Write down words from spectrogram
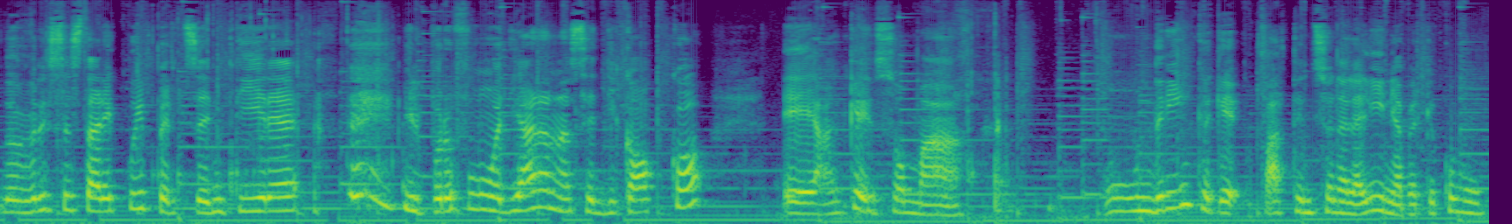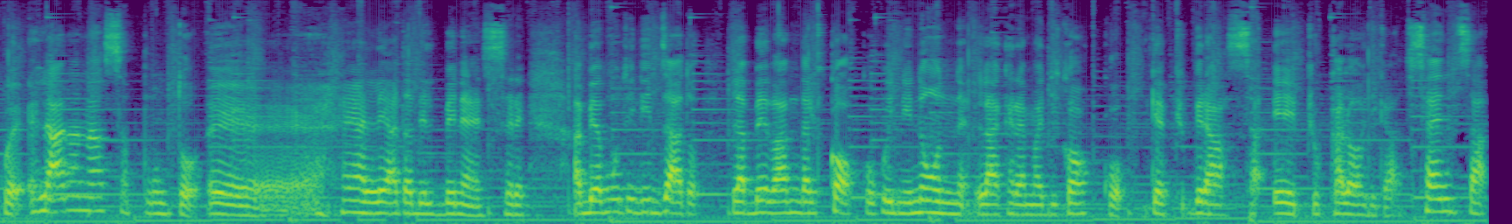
Dovreste stare qui per sentire il profumo di ananas e di cocco e anche insomma un drink che fa attenzione alla linea perché comunque l'ananas appunto eh, è alleata del benessere. Abbiamo utilizzato la bevanda al cocco quindi non la crema di cocco che è più grassa e più calorica senza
